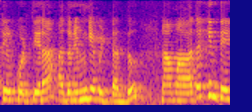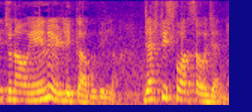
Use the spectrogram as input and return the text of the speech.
ತಿಳ್ಕೊಳ್ತೀರಾ ಅದು ನಿಮಗೆ ಬಿಟ್ಟದ್ದು. ನಾವು ಅದಕ್ಕಿಂತ ಹೆಚ್ಚು ನಾವು ಏನು ಹೇಳಲಿಕ್ಕಾಗುವುದಿಲ್ಲ ಜಸ್ಟಿಸ್ ಫಾರ್ ಸೌಜನ್ಯ.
